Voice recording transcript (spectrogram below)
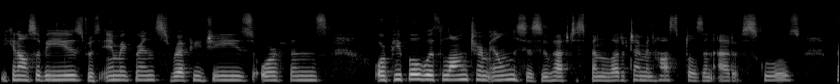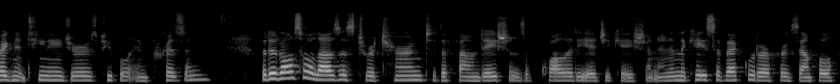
It can also be used with immigrants, refugees, orphans, or people with long-term illnesses who have to spend a lot of time in hospitals and out of schools, pregnant teenagers, people in prison but it also allows us to return to the foundations of quality education. And in the case of Ecuador, for example,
